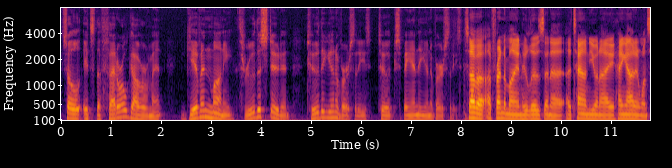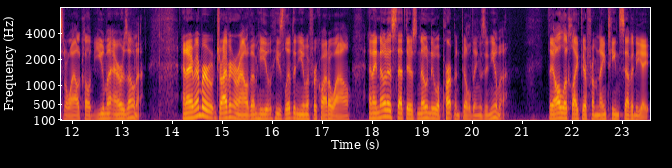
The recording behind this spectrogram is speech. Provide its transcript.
so it's the federal government giving money through the student to the universities to expand the universities. So I have a, a friend of mine who lives in a, a town you and I hang out in once in a while called Yuma, Arizona. And I remember driving around with him. He he's lived in Yuma for quite a while, and I noticed that there's no new apartment buildings in Yuma. They all look like they're from 1978.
